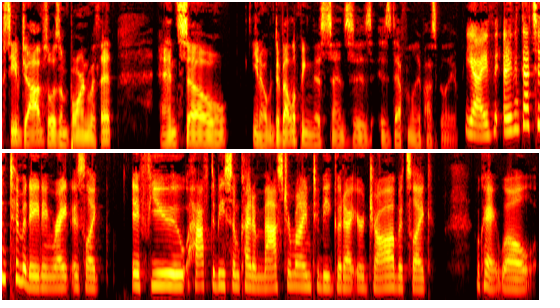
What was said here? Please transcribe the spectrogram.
Steve Jobs wasn't born with it. And so, you know, developing this sense is, is definitely a possibility. Yeah. I, th- I think that's intimidating, right? Is like, if you have to be some kind of mastermind to be good at your job, it's like, okay, well,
